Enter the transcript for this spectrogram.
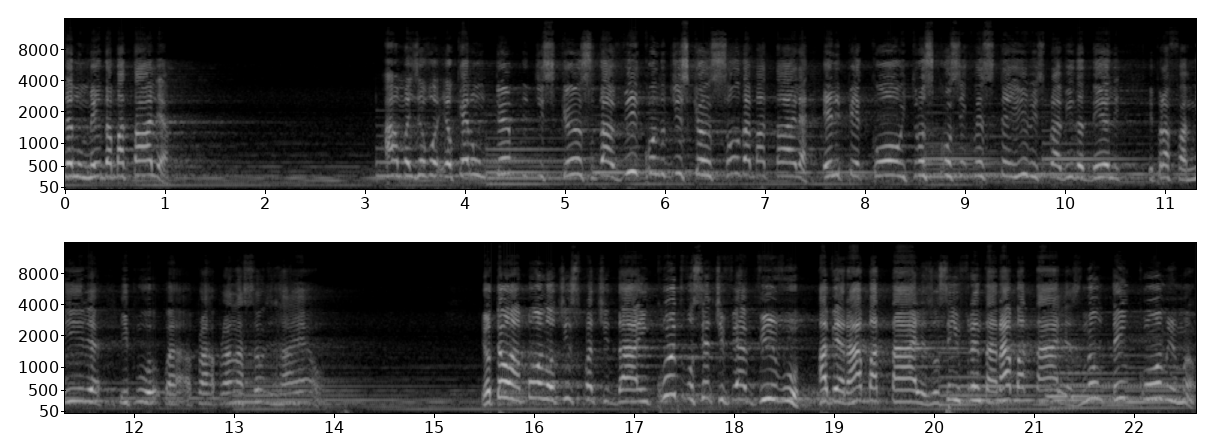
é no meio da batalha. Ah, mas eu, vou, eu quero um tempo de descanso. Davi, quando descansou da batalha, ele pecou e trouxe consequências terríveis para a vida dele e para a família e para a nação de Israel. Eu tenho uma boa notícia para te dar: enquanto você estiver vivo, haverá batalhas, você enfrentará batalhas. Não tem como, irmãos.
